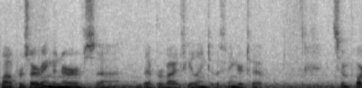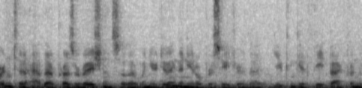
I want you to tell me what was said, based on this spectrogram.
while preserving the nerves uh, that provide feeling to the fingertip. It's important to have that preservation so that when you're doing the needle procedure that you can get feedback from the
